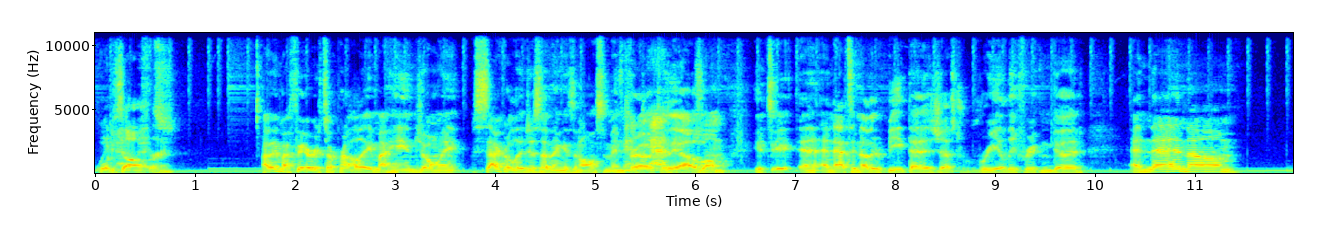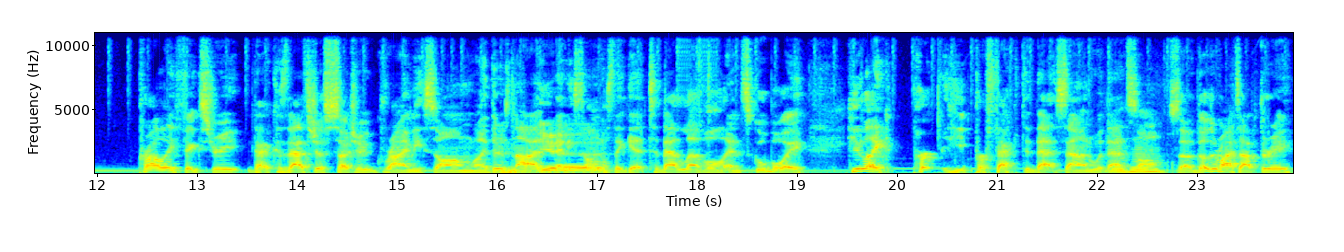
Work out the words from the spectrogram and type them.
What he's Habits. offering. I think my favorites are probably my hand joint, sacrilegious. I think is an awesome intro to the album. intro. It's it, and, and that's another beat that is just really freaking good. And then um, probably Fig Street, that because that's just such a grimy song. Like there's not many songs that get to that level. And Schoolboy, he like per, he perfected that sound with that song. So those are my top three.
